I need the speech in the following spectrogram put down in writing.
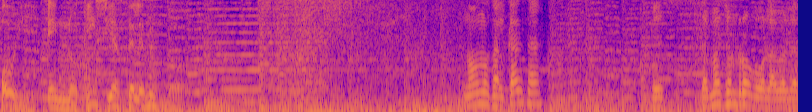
Hoy en Noticias Telemundo. No nos alcanza. Pues se me hace un robo, la verdad.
